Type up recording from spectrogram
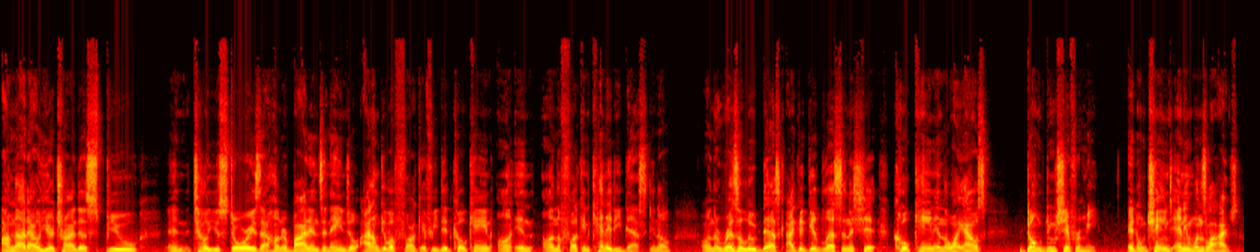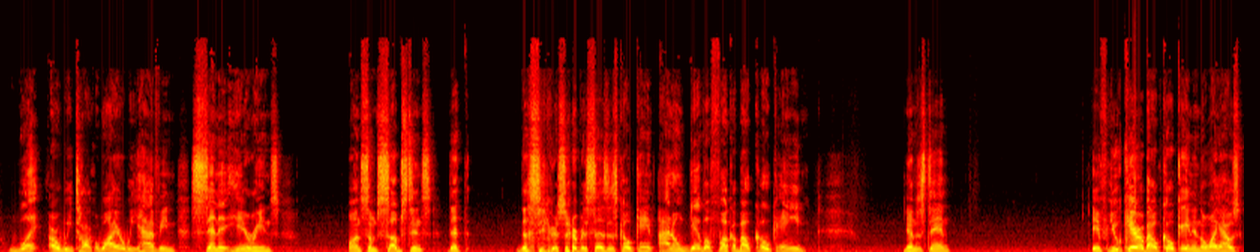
I'm not out here trying to spew and tell you stories that Hunter Biden's an angel. I don't give a fuck if he did cocaine on in on the fucking Kennedy desk, you know? On the Resolute desk. I could give less than a shit. Cocaine in the White House don't do shit for me. It don't change anyone's lives. What are we talking why are we having Senate hearings on some substance that the Secret Service says is cocaine? I don't give a fuck about cocaine. You understand? if you care about cocaine in the White House,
